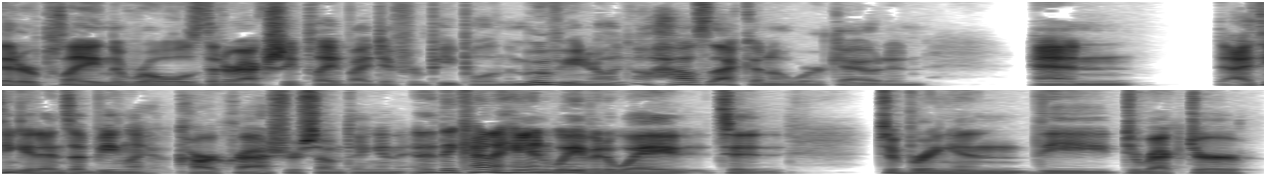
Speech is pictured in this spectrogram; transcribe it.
that are playing the roles that are actually played by different people in the movie, and you're like, oh, how's that going to work out? And and I think it ends up being like a car crash or something, and, and they kind of hand wave it away to to bring in the director,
